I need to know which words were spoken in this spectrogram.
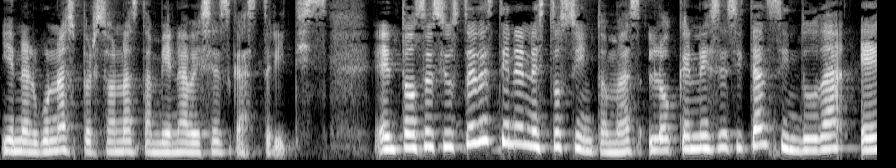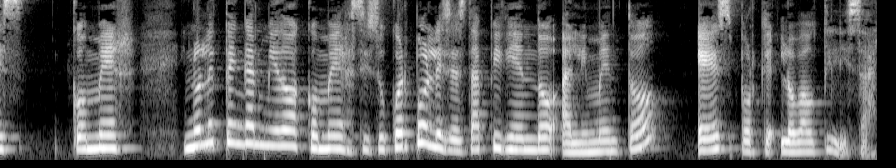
y en algunas personas también a veces gastritis. Entonces, si ustedes tienen estos síntomas, lo que necesitan sin duda es comer. Y no le tengan miedo a comer. Si su cuerpo les está pidiendo alimento, es porque lo va a utilizar.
